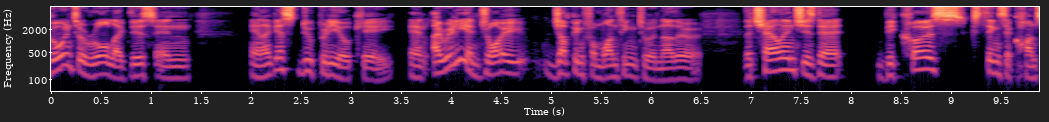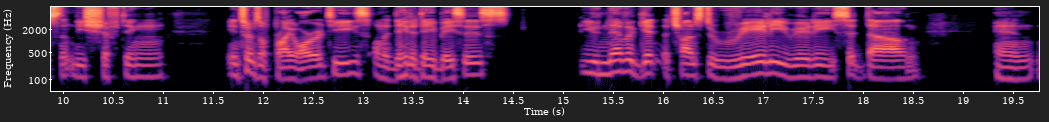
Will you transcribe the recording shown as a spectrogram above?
go into a role like this and and I guess do pretty okay. And I really enjoy jumping from one thing to another. The challenge is that because things are constantly shifting in terms of priorities on a day-to-day basis, you never get a chance to really, really sit down and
